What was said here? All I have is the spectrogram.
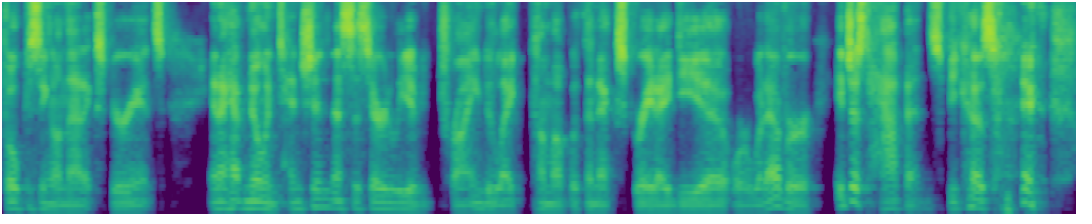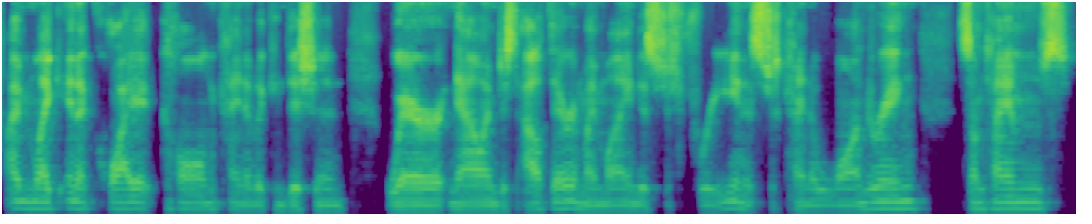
focusing on that experience. And i have no intention necessarily of trying to like come up with the next great idea or whatever. It just happens because i'm like in a quiet calm kind of a condition where now i'm just out there and my mind is just free and it's just kind of wandering. Sometimes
